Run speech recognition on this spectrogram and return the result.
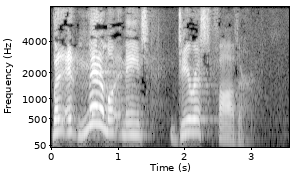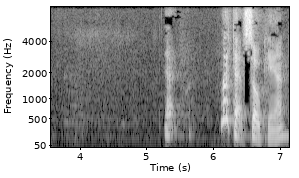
But at minimum, it means dearest Father. Now, let that soak in.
